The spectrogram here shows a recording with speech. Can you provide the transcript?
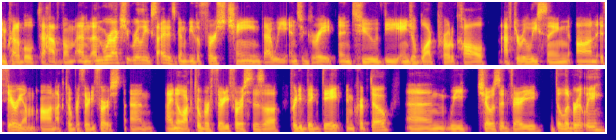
incredible to have them. And, and we're actually really excited. It's going to be the first chain that we integrate into the Angel Block protocol after releasing on Ethereum on October 31st. And I know October 31st is a pretty big date in crypto, and we chose it very deliberately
